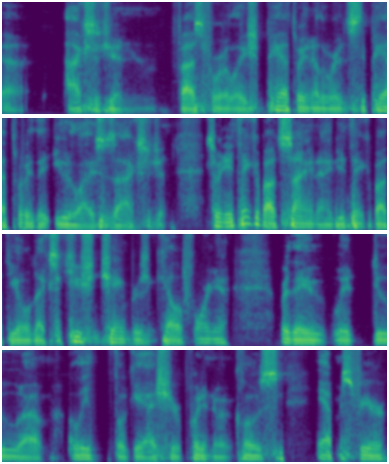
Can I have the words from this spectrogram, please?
uh, oxygen phosphorylation pathway. In other words, the pathway that utilizes oxygen. So when you think about cyanide, you think about the old execution chambers in California, where they would do um, a lethal gas. You're put into a closed atmosphere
